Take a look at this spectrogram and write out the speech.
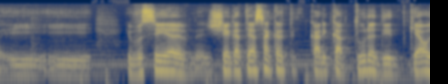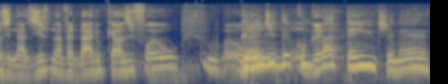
e, e, e, você chega até essa caricatura de Kelsen nazismo, na verdade o Kelsen foi o... o um, grande um, combatente, um, né?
